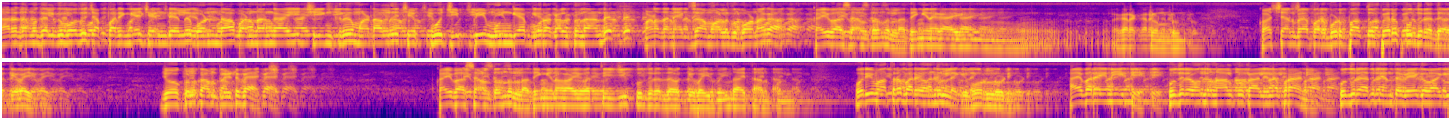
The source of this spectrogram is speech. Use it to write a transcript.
ತಾರದ ಮುದ್ದೆಲ್ಗೆ ಹೋದು ಚಪ್ಪರಿಂಗೆ, ಚೆಂಡೆಲು, ಬೊಂಡ, ಬಣ್ಣಂಗಾಯಿ, ಚೀಂಕ್ರು, ಮಡಲು, ಚೆಪ್ಪು, ಚಿಪ್ಪಿ, ಮುಂಗೆ ಪೂರ ಕಲ್ತದಾಂಡ್ ಮಣದನ ಎಕ್ಸಾಮ್ ಆಳ್ಗೆ ಪೋನಾಗ ಕೈವಾಸ ಅಂತಂದಿಲ್ಲ ತೆಂಗಿನಕಾಯಿ ಕರೆಕ್ಟ್ ಉಂಟು. ಕ್ವಶನ್ ಪೇಪರ್ ಬುಡ್ಪಾತು ಪೇರು ಕುದುರೆ ದೇವಕ್ಕೆ ವೈ ಜೋಕುಲು ಕಂಪ್ಲೀಟ್ ಬ್ಯಾಚ್ ಕೈ ಭಾಷೆ ಅಂತಂದಿಲ್ಲ ತೆಂಗಿನಕಾಯಿ ಒತ್ತೀಜಿ ಕುದುರೆದ ಬಗ್ಗೆ ಬೈ ಬಂದಾಯ್ತಾ ಅನ್ಕೊಂಡು. ಹೊರಿ ಮಾತ್ರ ಬರೆ ಒಂದುಲ್ಲಗೆ ಬೋರ್ಲುಡಿ ಆಯ್ ಬರ ನೀತಿ, ಕುದುರೆ ಒಂದು ನಾಲ್ಕು ಕಾಲಿನ ಪ್ರಾಣಿ, ಕುದುರೆ ಅತ್ಯಂತ ವೇಗವಾಗಿ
